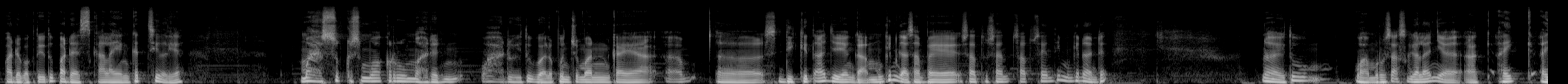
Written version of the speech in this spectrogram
pada waktu itu pada skala yang kecil ya masuk ke semua ke rumah dan waduh itu walaupun cuman kayak uh, uh, sedikit aja ya nggak mungkin nggak sampai satu satu senti mungkin ada. Nah itu wah merusak segalanya. I, I,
